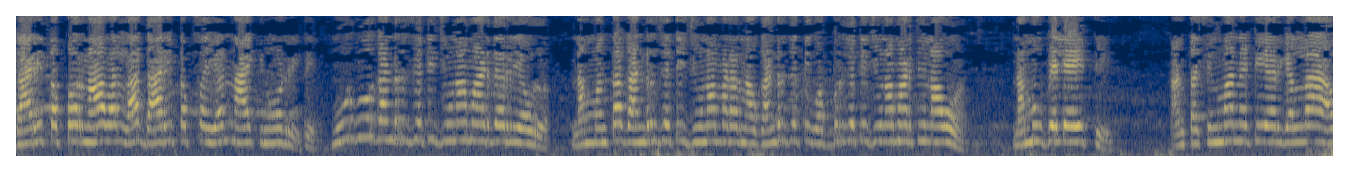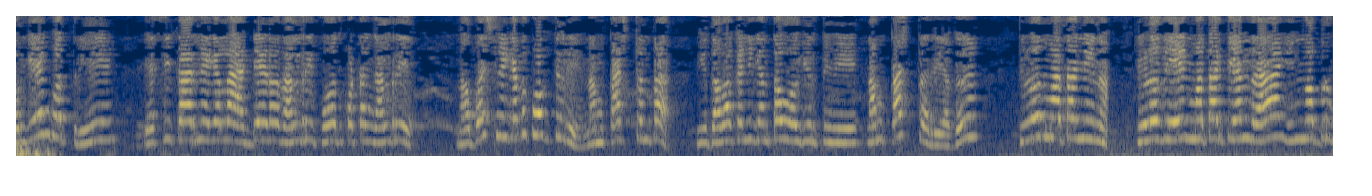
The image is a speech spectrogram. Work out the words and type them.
ದಾರಿ ತಪ್ಪೋರ್ ನಾವಲ್ಲ, ದಾರಿ ತಪ್ಪಸ ಹೆಣ್ ಹಾಕಿ ನೋಡ್ರಿ. ಮೂರ್ ಮೂರ್ ಗಂಡ್ರ ಜೊತೆ ಜೀವನ ಮಾಡಿದಾರ್ರಿ ಅವ್ರು. ನಮ್ಮಂತ ಗಂಡ್ರ ಜೊತೆ ಜೀವನ ಮಾಡಾರ ನಾವ್. ಗಂಡ್ರ ಜೊತೆ ಒಬ್ಬರ ಜೊತೆ ಜೀವನ ಮಾಡ್ತೀವಿ ನಾವು. ನಮಗ್ ಬೆಲೆ ಐತಿ. ಅಂತ ಸಿನಿಮಾ ನಟಿಯರ್ಗೆಲ್ಲ ಅವ್ರಿಗೇನ್ ಗೊತ್ತ್ರಿ? ಎಸ್ ಸಿ ಕಾರ್ನ್ಯಾಗೆಲ್ಲ ಅಡ್ಡಾಡೋದ್ ಅಲ್ರಿ ಪೋಸ್ ಕೊಟ್ಟಂಗಲ್ರಿ. ನಾವ್ ಬಸ್ನಾಗ ಎದಕ್ ಹೋಗ್ತೀವಿ ನಮ್ ಕಷ್ಟ ಅಂತ. ಈ ದವಾಖಾನಿಗೆ ಅಂತ ಹೋಗಿರ್ತೀವಿ? ನಮ್ ಕಷ್ಟ ರೀ ಅದು. ತಿಳೋದ್ ಮಾತಾಡ್ ನೀನು. ತಿಳೋದ್ ಏನ್ ಮಾತಾಡ್ತಿ ಅಂದ್ರ, ಇನ್ನೊಬ್ರು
